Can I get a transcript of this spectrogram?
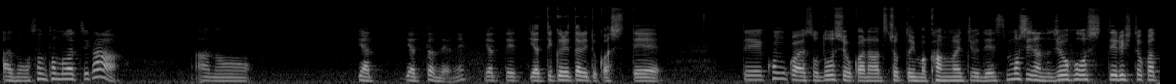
あの、その友達が、あの、やっやったんだよね。やってやってくれたりとかして。で今回はそうどうしようかなってちょっと今考え中です。もしあの情報を知ってる人か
